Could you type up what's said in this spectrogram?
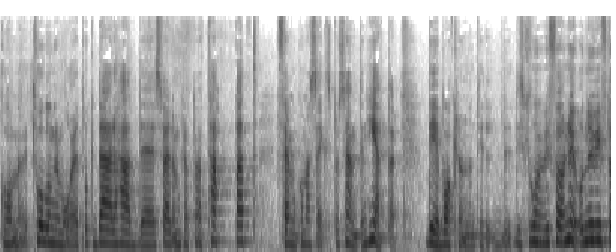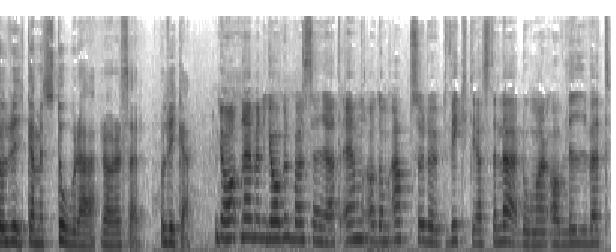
kommer två gånger om året och där hade Sverigedemokraterna tappat 5,6 procentenheter. Det är bakgrunden till diskussionen vi för nu. Och nu viftar Ulrika med stora rörelser. Ulrika? Ja, nej men jag vill bara säga att en av de absolut viktigaste lärdomar av livet,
